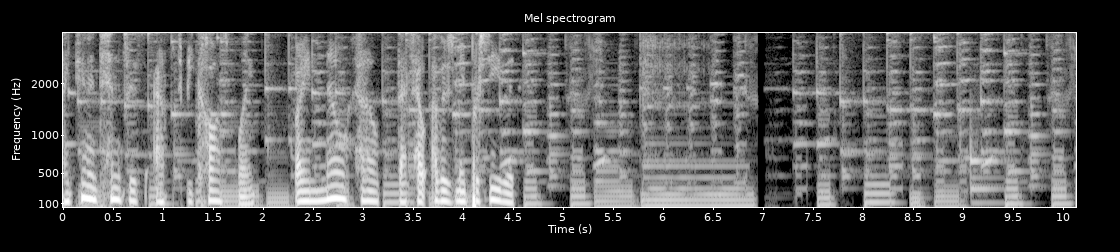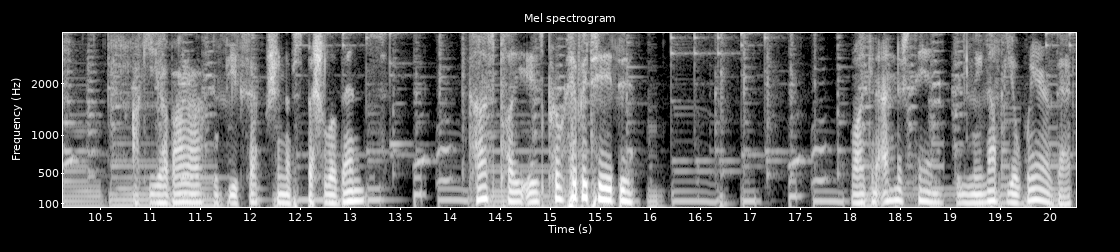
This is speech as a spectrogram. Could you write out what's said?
I didn't intend for this outfit to be cosplay, but I know how that's how others may perceive it. Akihabara, with the exception of special events, cosplay is prohibited. While I can understand you may not be aware of that,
